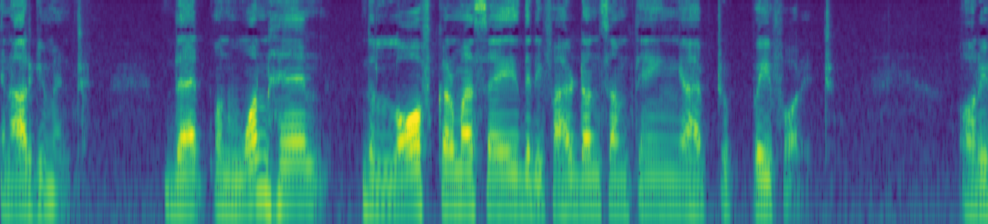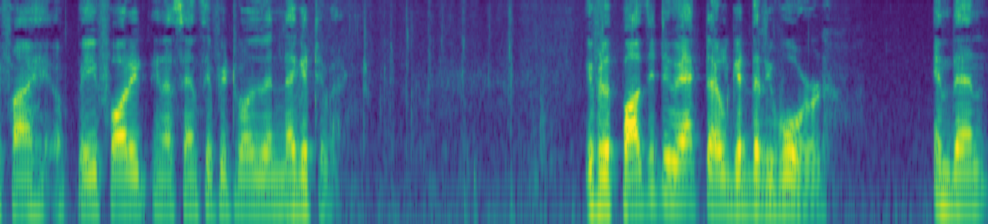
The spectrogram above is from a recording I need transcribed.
an argument that on one hand, the law of karma says that if I have done something, I have to pay for it. Or if I pay for it, in a sense, if it was a negative act. If it's a positive act, I will get the reward. And then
